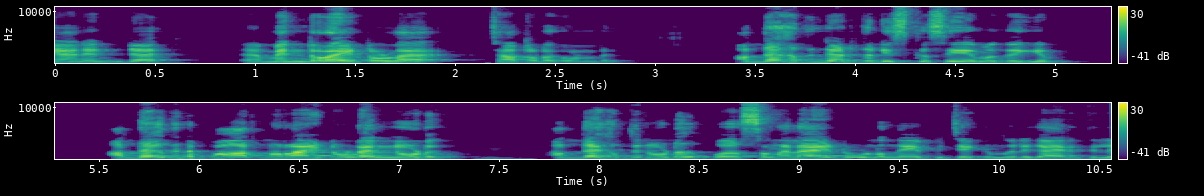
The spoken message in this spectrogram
ഞാൻ എന്റെ മെന്ററായിട്ടുള്ള ചാർട്ടേഡ് അക്കൗണ്ട് അദ്ദേഹത്തിന്റെ അടുത്ത് ഡിസ്കസ് ചെയ്യുമ്പോഴത്തേക്കും അദ്ദേഹത്തിന്റെ പാർട്ട്ണറായിട്ടുള്ള എന്നോട് അദ്ദേഹത്തിനോട് പേഴ്സണലായിട്ട് കൊണ്ടുവന്ന് ഏൽപ്പിച്ചേക്കുന്ന ഒരു കാര്യത്തിൽ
